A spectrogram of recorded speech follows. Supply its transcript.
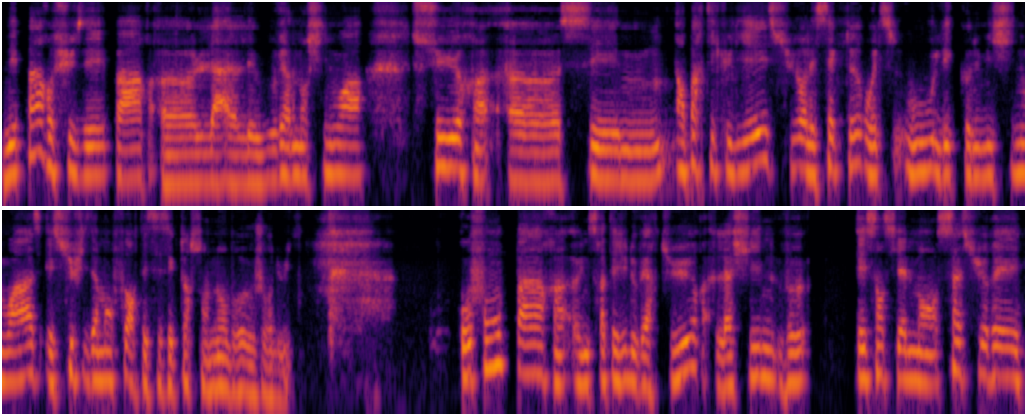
n'est pas refusée par euh, le gouvernement chinois sur euh, en particulier sur les secteurs où l'économie chinoise est suffisamment forte et ces secteurs sont nombreux aujourd'hui. Au fond, par une stratégie d'ouverture, la Chine veut essentiellement s'assurer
